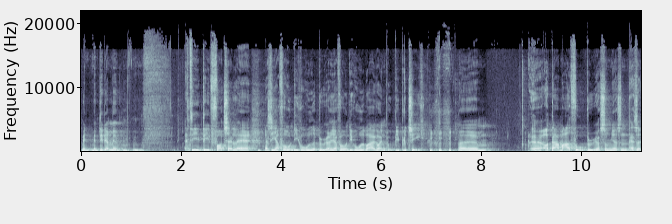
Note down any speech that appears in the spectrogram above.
Men, men det der med... Det, det er et fortal af... Altså, jeg får ondt i hovedet af bøger. Jeg får ondt i hovedet, bare jeg går ind på et bibliotek. øhm, Øh, og der er meget få bøger, som jeg sådan... Altså,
